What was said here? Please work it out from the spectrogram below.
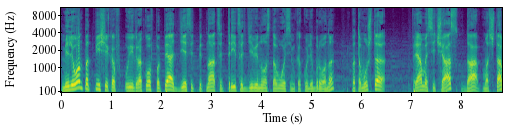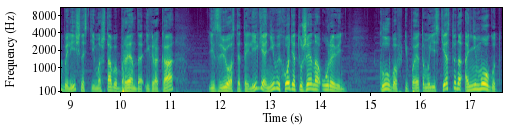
миллион подписчиков, у игроков по 5, 10, 15, 30, 98, как у Леброна. Потому что прямо сейчас, да, масштабы личности и масштабы бренда игрока и звезд этой лиги, они выходят уже на уровень клубов. И поэтому, естественно, они могут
